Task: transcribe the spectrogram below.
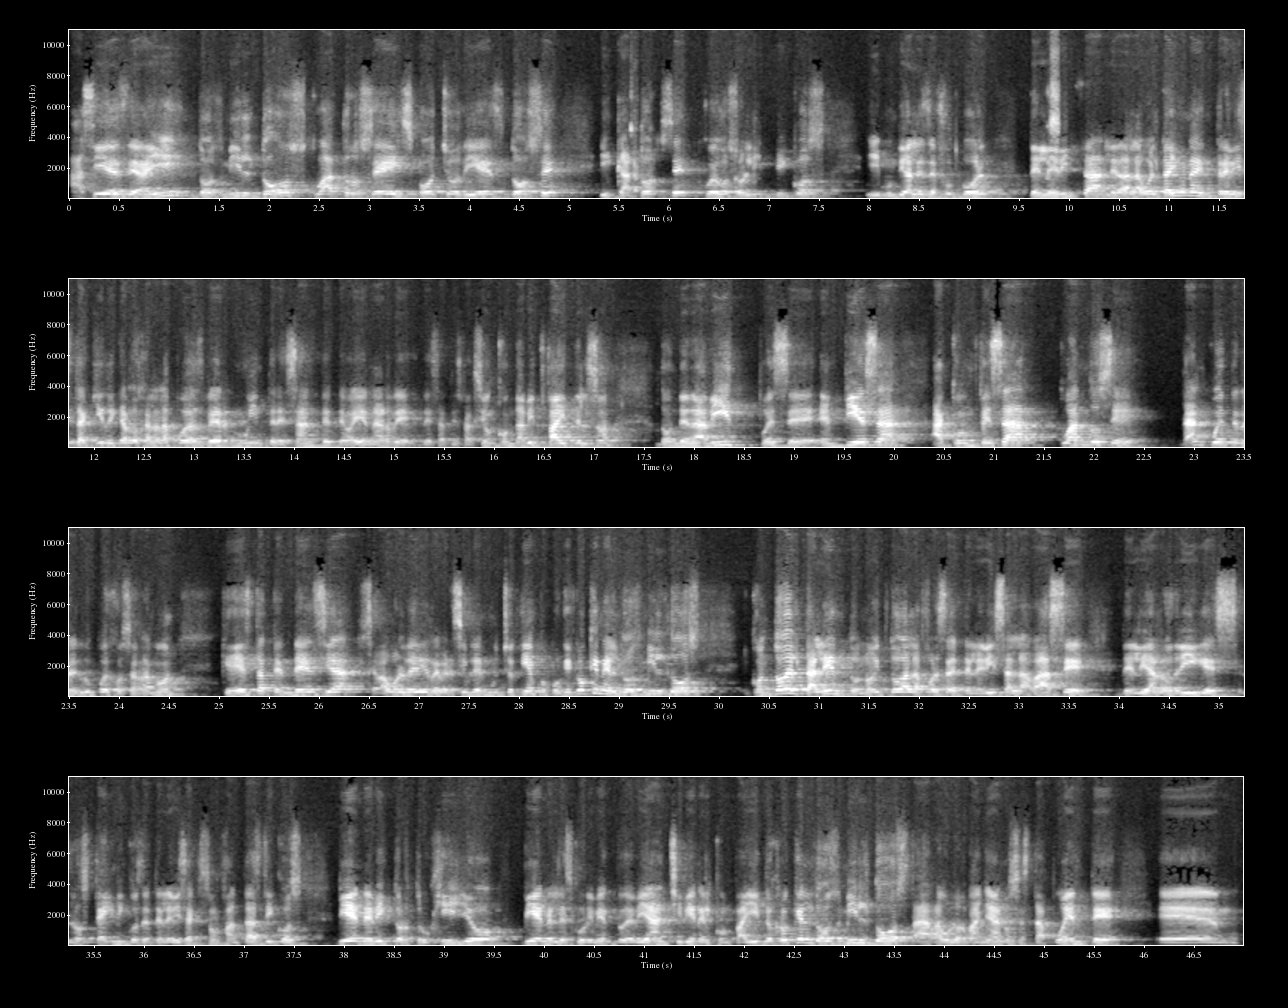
Así es, de ahí 2002, 4, 6, 8, 10, 12 y 14 Juegos Olímpicos y Mundiales de Fútbol Televisa le da la vuelta. Hay una entrevista aquí, Ricardo, ojalá la puedas ver, muy interesante, te va a llenar de, satisfacción con David Feitelson, donde David pues eh, empieza a confesar cuando se dan cuenta en el grupo de José Ramón que esta tendencia se va a volver irreversible en mucho tiempo, porque creo que en el 2002 con todo el talento, ¿no? Y toda la fuerza de Televisa, la base de Elías Rodríguez, los técnicos de Televisa que son fantásticos, viene Víctor Trujillo, viene el descubrimiento de Bianchi, viene el compayito. Creo que el 2002 está Raúl Orbañanos, está Puente, eh,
